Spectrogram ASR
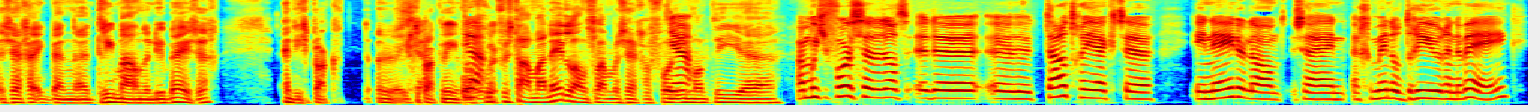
zeggen... ik ben uh, drie maanden nu bezig. En die sprak, uh, ik sprak in ieder geval ja. goed verstaanbaar Nederlands... laat maar zeggen, voor ja. iemand die... Maar moet je voorstellen dat de taaltrajecten in Nederland... zijn gemiddeld drie uur in de week...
